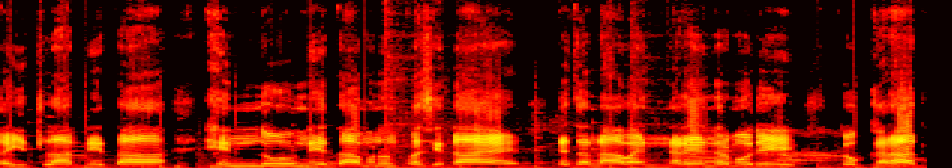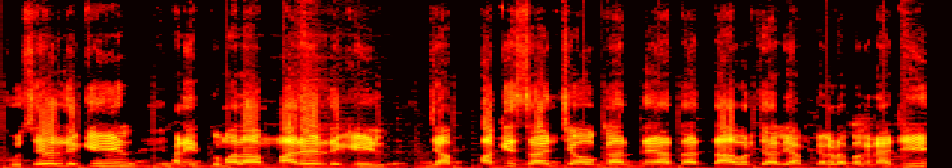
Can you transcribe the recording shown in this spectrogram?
तर इथला नेता हिंदू नेता म्हणून प्रसिद्ध आहे. त्याचं नाव आहे नरेंद्र मोदी. तो घरात घुसेल देखील आणि तुम्हाला मारेल देखील. ज्या पाकिस्तानची अवकात नाही आता दहा वर्ष आली आमच्याकडे बघण्याची.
